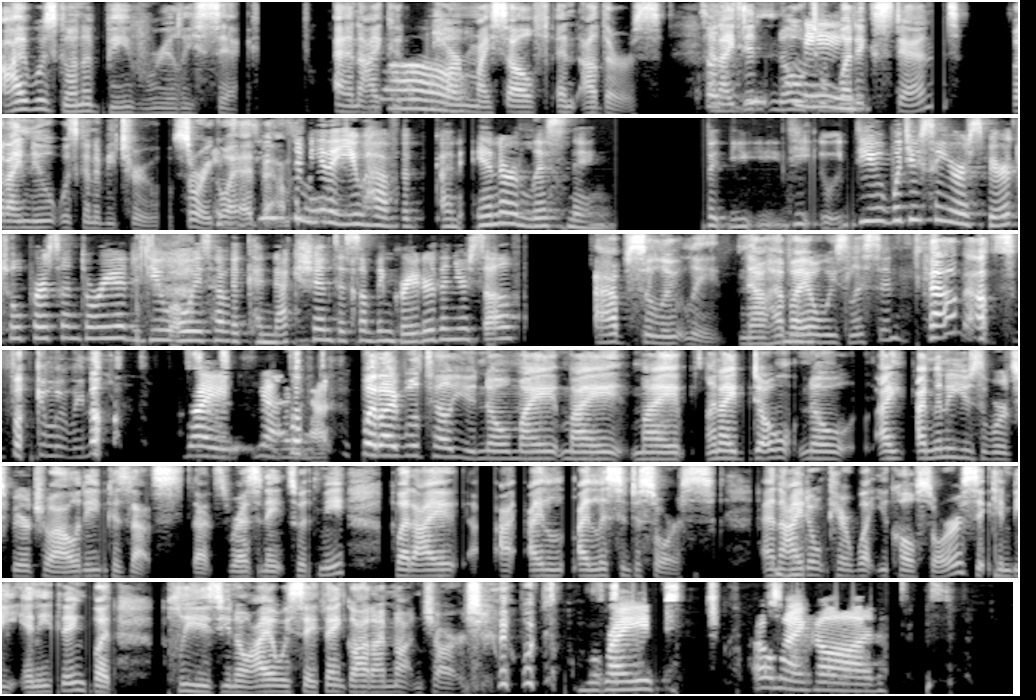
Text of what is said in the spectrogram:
I was going to be really sick and I could harm myself and others. So And I didn't to know to what extent, but I knew it was going to be true. Sorry, go it ahead, seems Pam. to me that you have a, an inner listening But you- do, you, do you would you say you're a spiritual person, Dhorea? Did you always have a connection to something greater than yourself? Absolutely. Now, have I Mm. always listened? Absolutely not. Right. Yeah. But, Yeah. but I will tell you, no, my my my, and I don't know. I I'm going to use the word spirituality because that's that's resonates with me. But I I I, I listen to source, and Mhm. I don't care what you call source. It can be anything. But please, you know, I always say, thank God I'm not in charge. Right. Oh my God.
